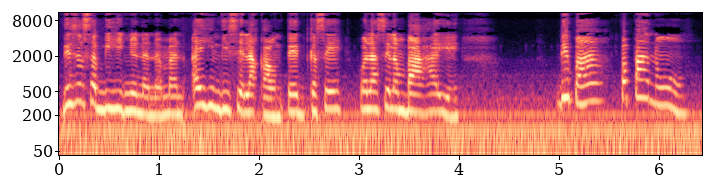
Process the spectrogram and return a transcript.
Di sasabihin niyo na naman ay hindi sila counted kasi wala silang bahay eh. 'Di ba? Paano?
